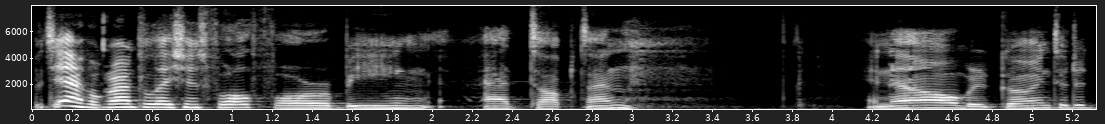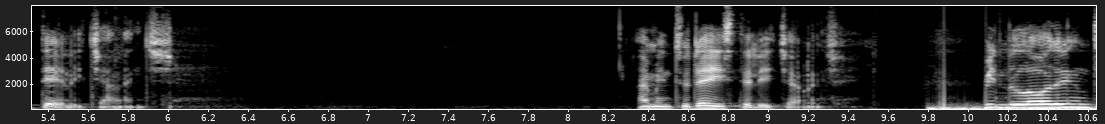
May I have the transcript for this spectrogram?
But yeah, congratulations for all for being at top 10. And now we're going to the daily challenge. I mean today's daily challenge been the loading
